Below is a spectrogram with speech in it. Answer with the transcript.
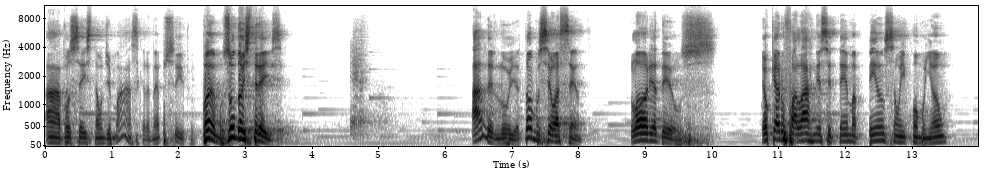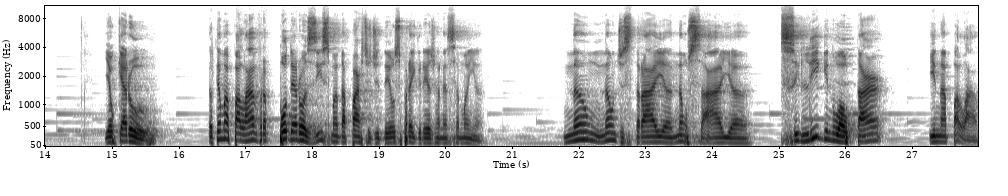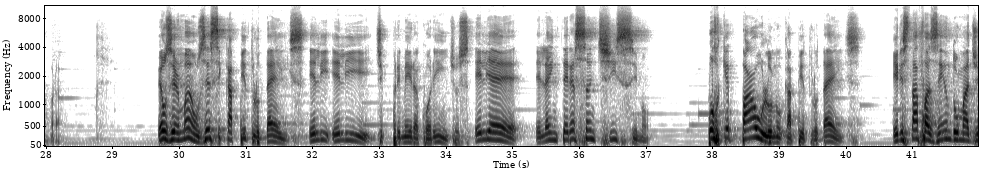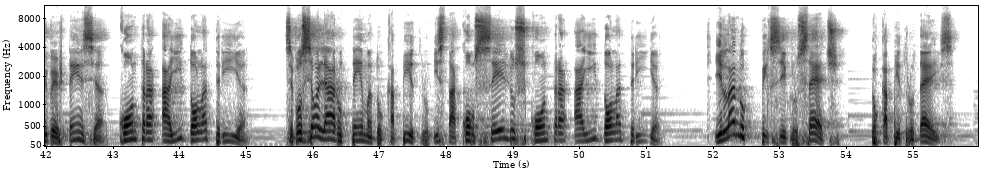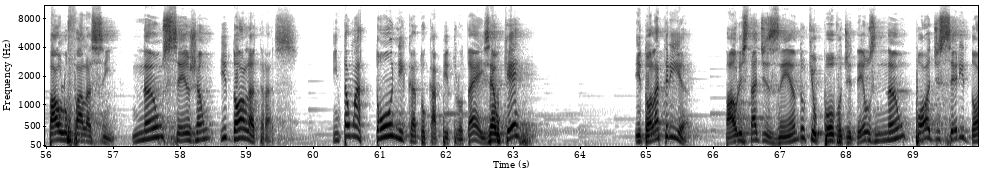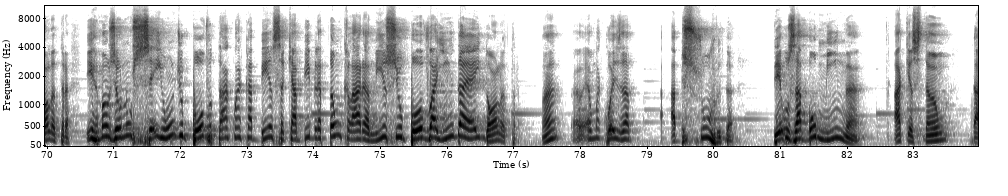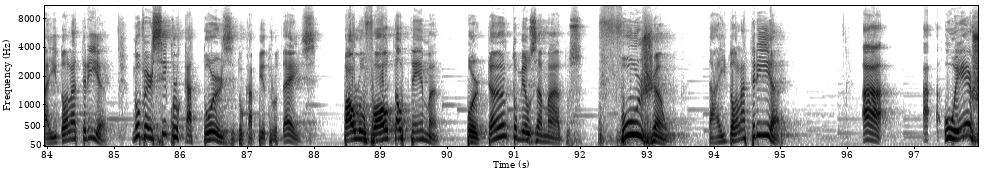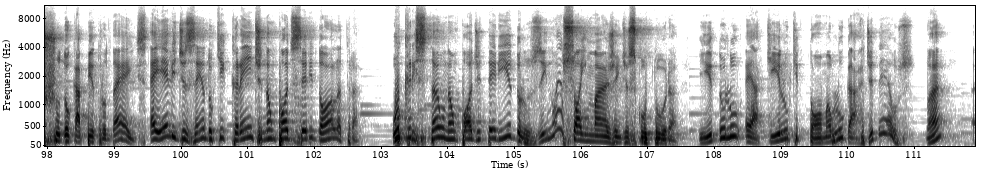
Ah, vocês estão de máscara, não é possível. Vamos, um, dois, três. Aleluia. Toma o seu assento. Glória a Deus. Eu quero falar nesse tema bênção e comunhão. E eu quero eu tenho uma palavra poderosíssima da parte de Deus para a igreja nessa manhã. Não não distraia, não saia. Se ligue no altar e na palavra. Meus irmãos, esse capítulo 10, ele, ele de 1 Coríntios, ele é ele é interessantíssimo. Porque Paulo, no capítulo 10, ele está fazendo uma advertência contra a idolatria. Se você olhar o tema do capítulo, está conselhos contra a idolatria. E lá no versículo 7 do capítulo 10, Paulo fala assim: não sejam idólatras. Então a tônica do capítulo 10 é o quê? idolatria. Paulo está dizendo que o povo de Deus não pode ser idólatra. Irmãos, eu não sei onde o povo está com a cabeça, que a Bíblia é tão clara nisso e o povo ainda é idólatra. É uma coisa absurda. Deus abomina a questão da idolatria. No versículo 14 do capítulo 10, Paulo volta ao tema. Portanto, meus amados, fujam da idolatria. A, a, o eixo do capítulo 10 é ele dizendo que crente não pode ser idólatra. O cristão não pode ter ídolos, e não é só imagem de escultura. Ídolo é aquilo que toma o lugar de Deus. Não é?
